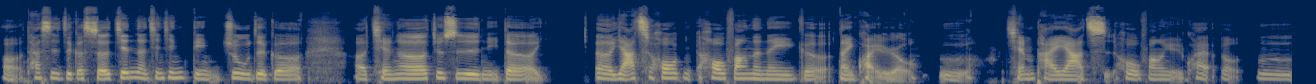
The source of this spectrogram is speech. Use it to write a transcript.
呃，它是这个舌尖呢，轻轻顶住这个呃前额，就是你的呃牙齿后后方的那一个那一块肉，呃，前排牙齿后方有一块肉，呃，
